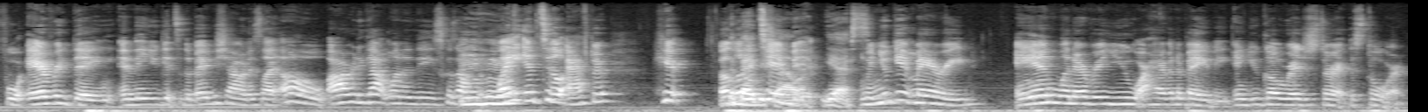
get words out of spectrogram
for everything and then you get to the baby shower and it's like, oh, I already got one of these because I Mhm. wait until after. Here, a the little baby shower. tidbit Yes. when you get married and whenever you are having a baby and you go register at the store,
